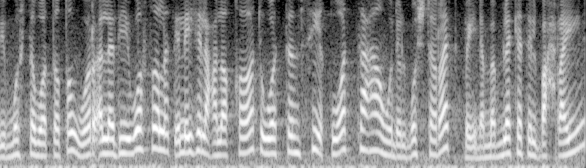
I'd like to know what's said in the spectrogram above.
بمستوى التطور الذي وصلت إليه العلاقات والتنسيق والتعاون المشترك بين مملكة البحرين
